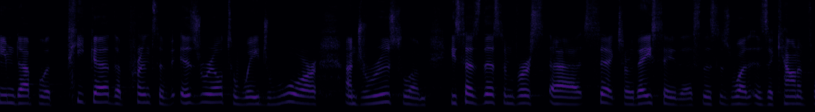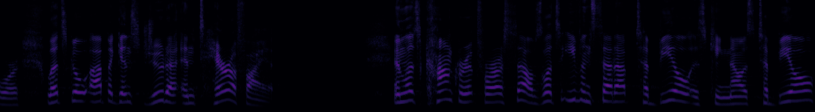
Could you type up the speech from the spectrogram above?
teamed up with Pekah, the prince of Israel, to wage war on Jerusalem. He says this in verse uh, 6, or they say this, this is what is accounted for. Let's go up against Judah and terrify it and let's conquer it for ourselves. Let's even set up Tabeel as king. Now, is Tabeel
